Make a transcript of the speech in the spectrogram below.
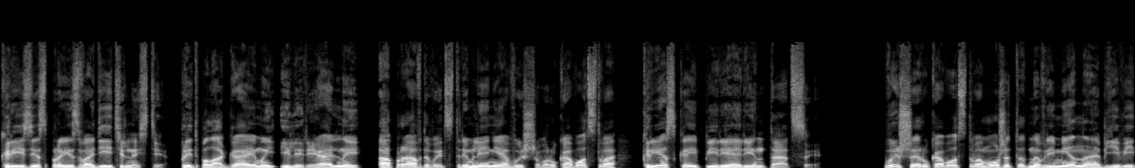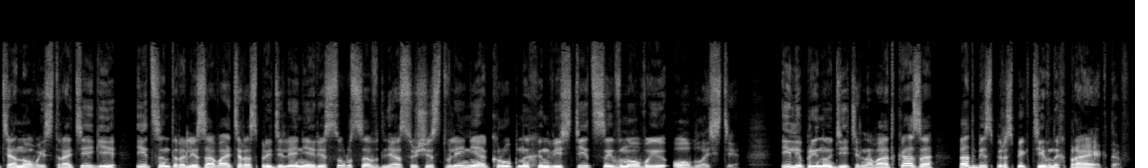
Кризис производительности, предполагаемый или реальный, оправдывает стремление высшего руководства к резкой переориентации. Высшее руководство может одновременно объявить о новой стратегии и централизовать распределение ресурсов для осуществления крупных инвестиций в новые области или принудительного отказа от бесперспективных проектов.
